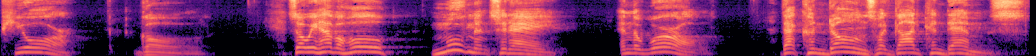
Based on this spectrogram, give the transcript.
pure gold. So we have a whole movement today in the world that condones what God condemns.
